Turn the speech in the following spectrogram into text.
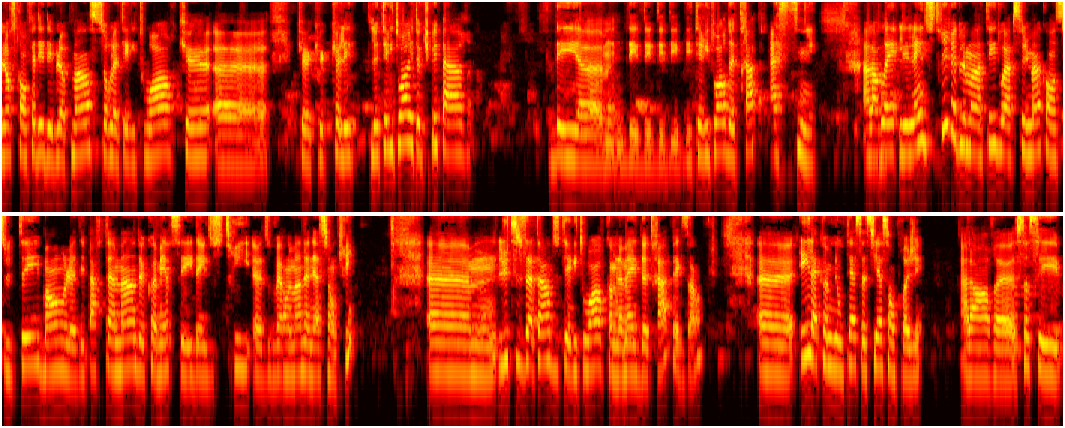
lorsqu'on fait des développements sur le territoire que que, que, que le territoire est occupé par des, euh, des, des, des, des, territoires de trappe assignés. Alors, l'industrie réglementée doit absolument consulter, bon, le département de commerce et d'industrie euh, du gouvernement de la Nation CRI. Euh, l'utilisateur du territoire comme le maître de trappe, exemple, euh, et la communauté associée à son projet. Alors euh, ça c'est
